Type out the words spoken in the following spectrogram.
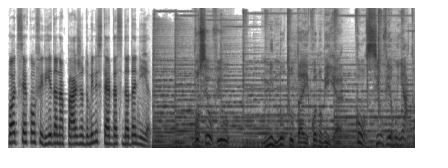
pode ser conferida na página do Ministério da Cidadania. Você ouviu Minuto da Economia, com Silvia Munhato.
